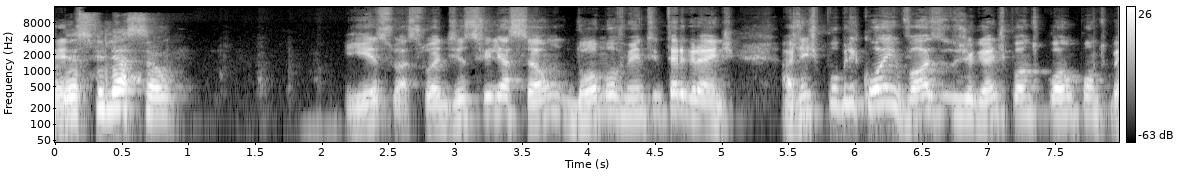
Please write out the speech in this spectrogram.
redes. desfiliação. Isso, a sua desfiliação do movimento Intergrande. A gente publicou em vozesdogigante.com.br.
